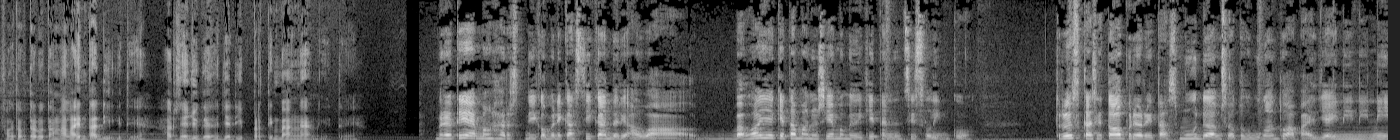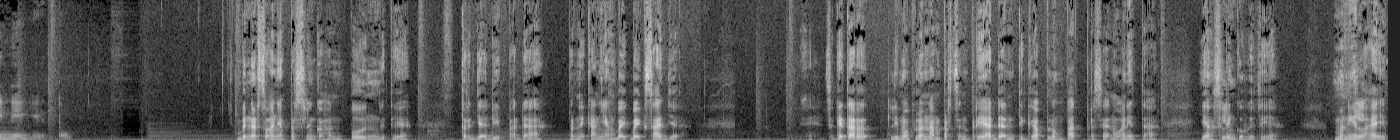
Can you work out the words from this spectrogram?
faktor-faktor utama lain tadi gitu ya harusnya juga jadi pertimbangan gitu ya. Berarti emang harus dikomunikasikan dari awal bahwa ya kita manusia memiliki tendensi selingkuh. Terus kasih tahu prioritasmu dalam suatu hubungan tuh apa aja ini ini ini, ini gitu Benar soalnya perselingkuhan pun gitu ya terjadi pada pernikahan yang baik-baik saja. Eh, sekitar 56% pria dan 34% wanita yang selingkuh itu ya menilai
